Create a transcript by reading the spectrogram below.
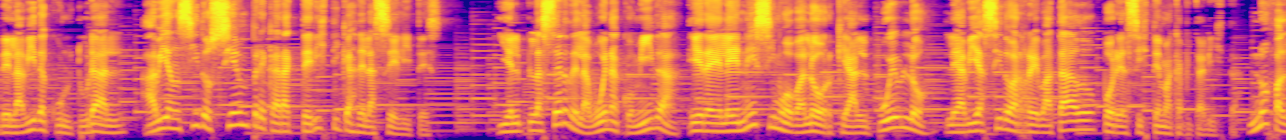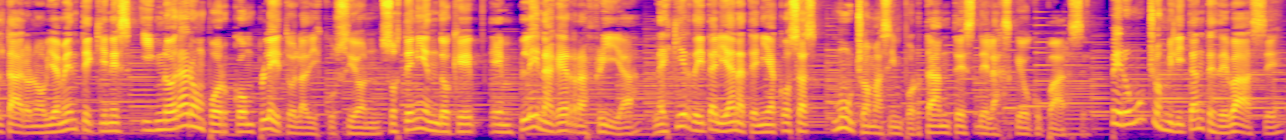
de la vida cultural habían sido siempre características de las élites, y el placer de la buena comida era el enésimo valor que al pueblo le había sido arrebatado por el sistema capitalista. No faltaron, obviamente, quienes ignoraron por completo la discusión, sosteniendo que, en plena Guerra Fría, la izquierda italiana tenía cosas mucho más importantes de las que ocuparse. Pero muchos militantes de base,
